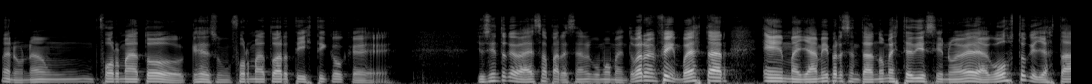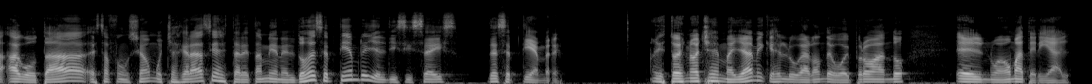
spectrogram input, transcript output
bueno, un formato, ¿qué es? Un formato artístico que yo siento que va a desaparecer en algún momento. Pero en fin, voy a estar en Miami presentándome este 19 de agosto, que ya está agotada esta función. Muchas gracias. Estaré también el 2 de septiembre y el 16 de septiembre. Esto es Noches en Miami, que es el lugar donde voy probando el nuevo material.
